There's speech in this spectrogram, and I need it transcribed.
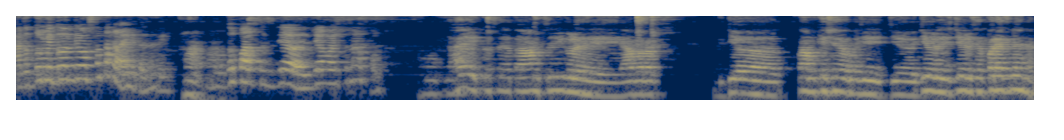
आता तुम्ही दोन दिवस होता का इथं घरी? हा. हा. मग दुपारचं जे- जेवायचं ना आपण. हो, आहे कसं आहे, आता आमचं वेगळं आहे. आम्हाला जे काम केशा म्हणजे जेवढे जेवढे पर्यायच नाही ना.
